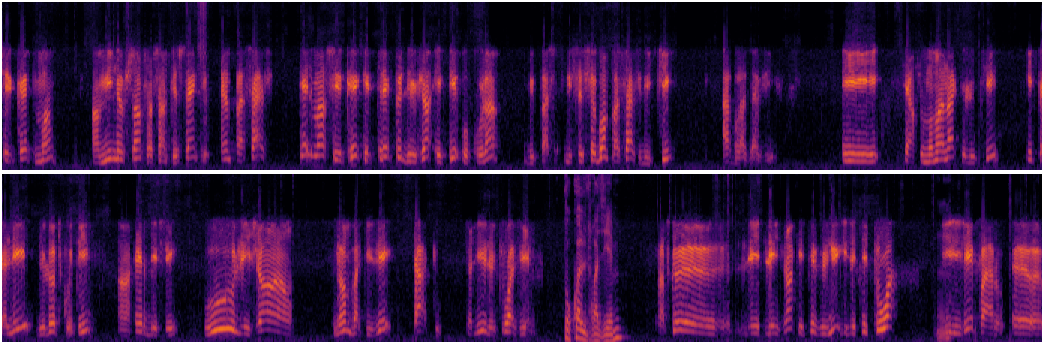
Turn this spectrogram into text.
secrètement en 1965, un passage tellement secret que très peu de gens étaient au courant du, de ce second passage du Tché à Brazzaville. Et c'est en ce moment-là que le Tché est allé de l'autre côté, en RDC, où les gens l'ont baptisé Tatou, c'est-à-dire le troisième. Pourquoi le troisième? Parce que les, les, gens qui étaient venus, ils étaient trois, hmm. dirigés par euh,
